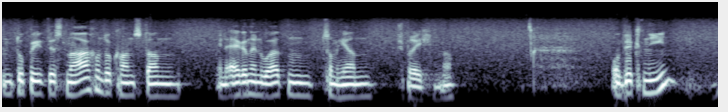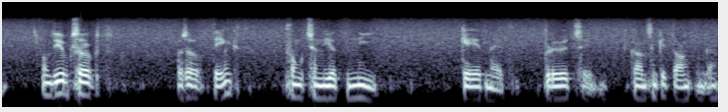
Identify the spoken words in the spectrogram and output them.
und du betest nach und du kannst dann in eigenen Worten zum Herrn sprechen. Ne? Und wir knien und ich habe gesagt, also denkt, funktioniert nie. Geht nicht. Blödsinn. Ganzen Gedanken. Gell?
